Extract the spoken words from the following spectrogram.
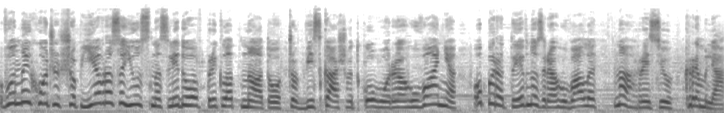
Вони хочуть, щоб Євросоюз наслідував приклад НАТО, щоб війська швидкого реагування оперативно зреагували на агресію Кремля.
